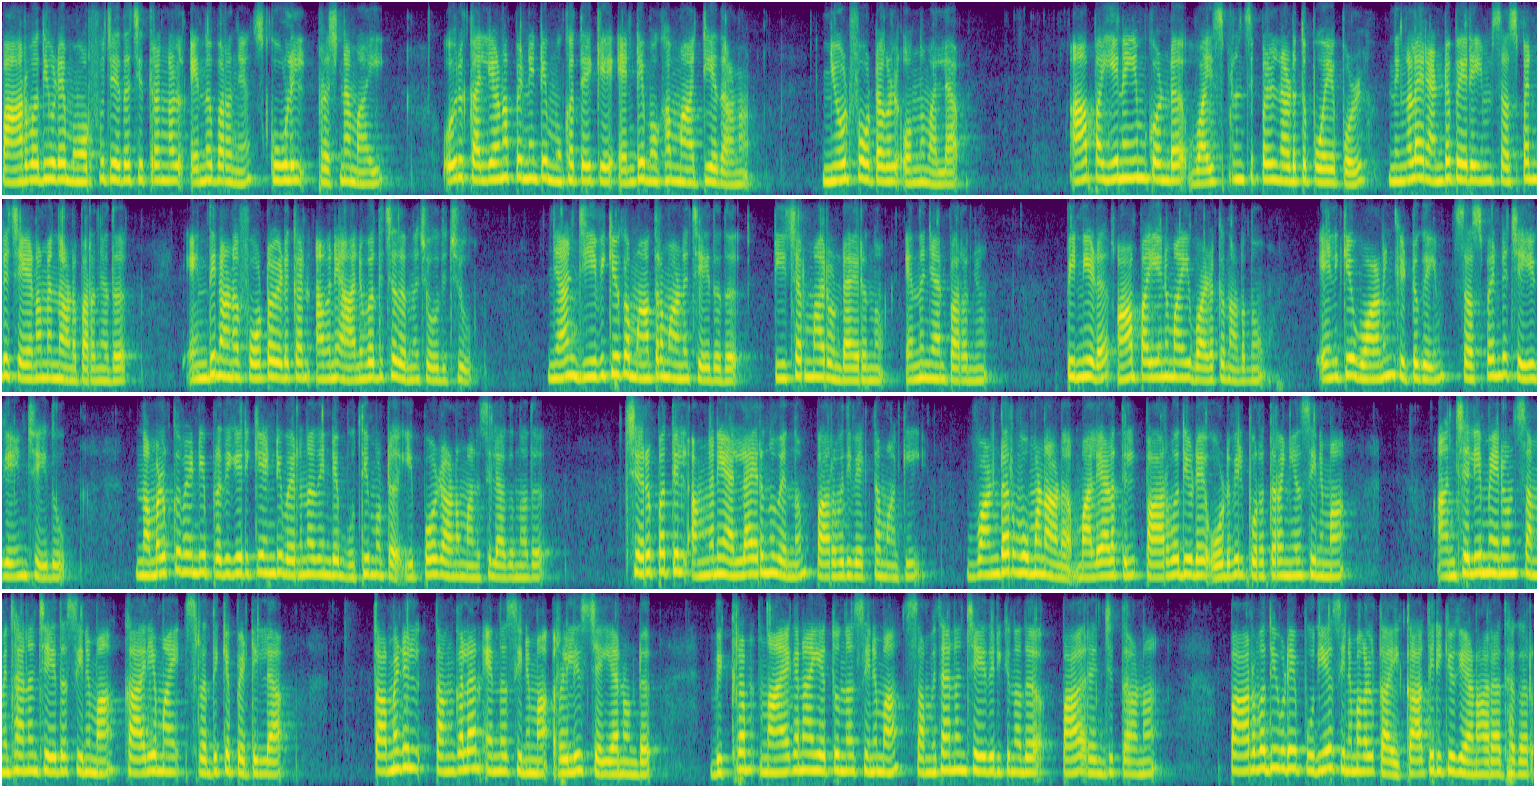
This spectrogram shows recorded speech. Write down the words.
പാർവതിയുടെ മോർഫ് ചെയ്ത ചിത്രങ്ങൾ എന്ന് പറഞ്ഞ് സ്കൂളിൽ പ്രശ്നമായി. ഒരു കല്യാണ പെണ്ണിന്റെ മുഖത്തേക്ക് എന്റെ മുഖം മാറ്റിയതാണ്. ന്യൂഡ് ഫോട്ടോകൾ ഒന്നുമല്ല. ആ പയ്യനെയും കൊണ്ട് വൈസ് പ്രിൻസിപ്പലിനടുത്ത് പോയപ്പോൾ നിങ്ങളെ രണ്ടുപേരെയും സസ്പെൻഡ് ചെയ്യണമെന്നാണ് പറഞ്ഞത്. എന്തിനാണ് ഫോട്ടോ എടുക്കാൻ അവനെ അനുവദിച്ചതെന്ന് ചോദിച്ചു. ഞാൻ ജീവിക്കുക മാത്രമാണ് ചെയ്തത്. ടീച്ചർമാരുണ്ടായിരുന്നു എന്ന് ഞാൻ പറഞ്ഞു. പിന്നീട് ആ പയ്യനുമായി വഴക്ക് നടന്നു. എനിക്ക് വാണിംഗ് കിട്ടുകയും സസ്പെൻഡ് ചെയ്യുകയും ചെയ്തു. നമ്മൾക്ക് വേണ്ടി പ്രതികരിക്കേണ്ടി വരുന്നതിന്റെ ബുദ്ധിമുട്ട് ഇപ്പോഴാണ് മനസ്സിലാകുന്നത്. ചെറുപ്പത്തിൽ അങ്ങനെയല്ലായിരുന്നുവെന്നും പാർവതി വ്യക്തമാക്കി. വണ്ടർ ആണ് മലയാളത്തിൽ പാർവതിയുടെ ഒടുവിൽ പുറത്തിറങ്ങിയ സിനിമ. അഞ്ജലി മേനോൻ സംവിധാനം ചെയ്ത സിനിമ കാര്യമായി ശ്രദ്ധിക്കപ്പെട്ടില്ല. തമിഴിൽ തങ്കലാൻ എന്ന സിനിമ റിലീസ് ചെയ്യാനുണ്ട്. വിക്രം നായകനായി എത്തുന്ന സിനിമ സംവിധാനം ചെയ്തിരിക്കുന്നത് പ രഞ്ജിത്താണ്. പാർവതിയുടെ പുതിയ സിനിമകൾക്കായി കാത്തിരിക്കുകയാണ് ആരാധകർ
